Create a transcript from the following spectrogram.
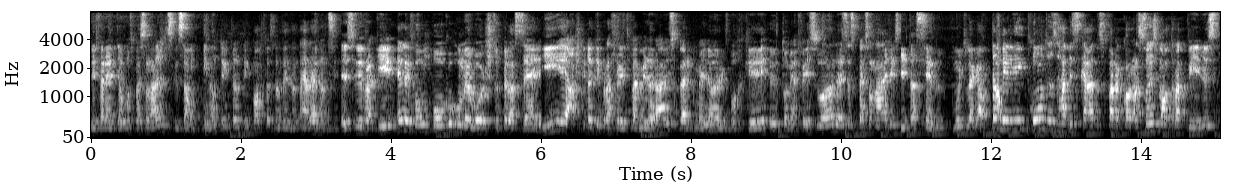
diferente de alguns personagens que são e não tem tanta importância, não tem tanta relevância. Esse livro aqui elevou um pouco o meu gosto pela série e acho que daqui pra frente vai melhorar, espero que melhore porque eu tô me afeiçoando a esses personagens e tá sendo muito legal. Também li Contos Rabiscados para Corações Maltrapilhos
